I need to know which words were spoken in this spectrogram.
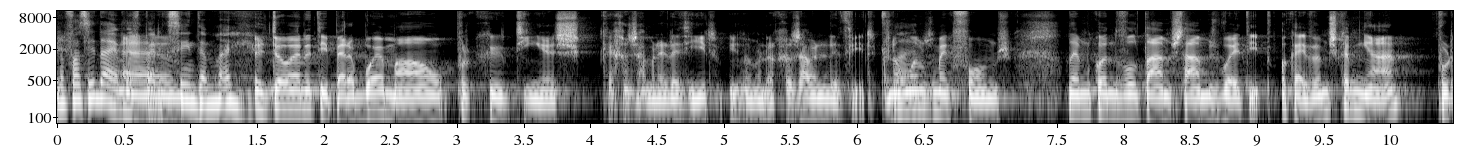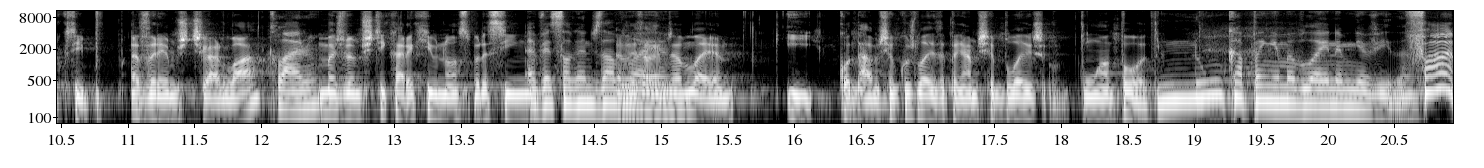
Não faço ideia, mas espero Ah, que sim também. Então era tipo, era bué mau porque tinhas que arranjar maneira de ir e arranjar maneira de vir. Claro. Não lembro como é que fomos. Lembro quando voltámos, estávamos bué tipo, ok, vamos caminhar, porque tipo, haveremos de chegar lá, Claro. mas vamos esticar aqui o nosso bracinho A ver se alguém nos dá a ver se boleia. alguém nos dá boleia. E quando sempre com os leis, apanhámos sempre leis de um lado para o outro. Nunca apanhei uma boleia na minha vida. Fun,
